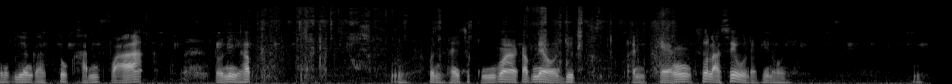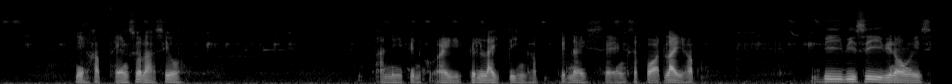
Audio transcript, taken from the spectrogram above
หกเหลี่ยมกับตัวขันฝาตัวนี้ครับเป็นไฮสกูมากับแนวยึดอันแผงโซลาร์เซลล์นะพี่น้องนี่ยครับแผงโซลาร์เซลล์อันนี้เป็นไอเป็นไลติงครับ เป็นไอแสงสปอตไลท์ครับ BBC พี่น้องเลย400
